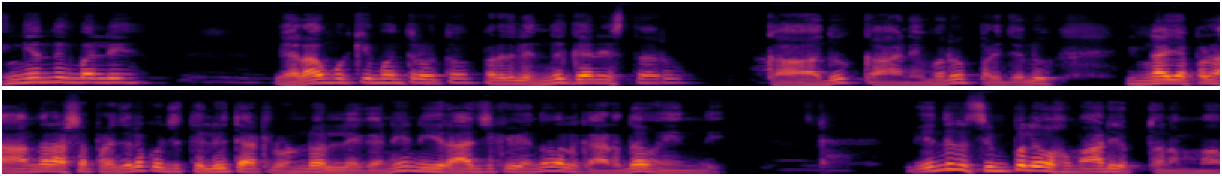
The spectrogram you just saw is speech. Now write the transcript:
ఇంకెందుకు మళ్ళీ? ఎలా ముఖ్యమంత్రి అవుతావు? ప్రజలు ఎందుకు గణిస్తారు? కాదు కానివ్వరు. ప్రజలు ఇంకా చెప్పాలి ఆంధ్ర రాష్ట్ర ప్రజలు కొంచెం తెలివితేటలు ఉండోళ్ళే కానీ నీ రాజకీయం ఏందో వాళ్ళకి అర్థమైంది. ఎందుకు సింపుల్ ఒక మాట చెప్తానమ్మా.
